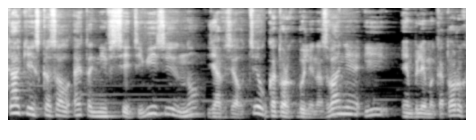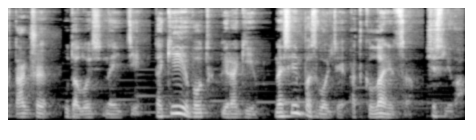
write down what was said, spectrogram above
Как я и сказал, это не все дивизии, но я взял те, у которых были названия и эмблемы которых также удалось найти. Такие вот пироги. На сим позвольте откланяться. Счастливо.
